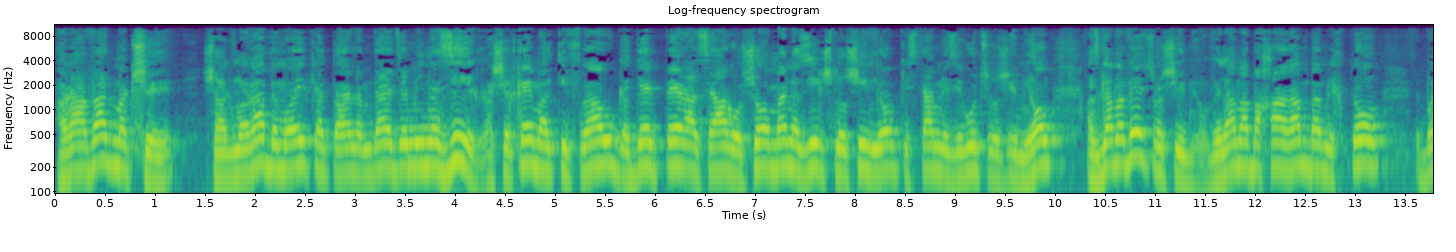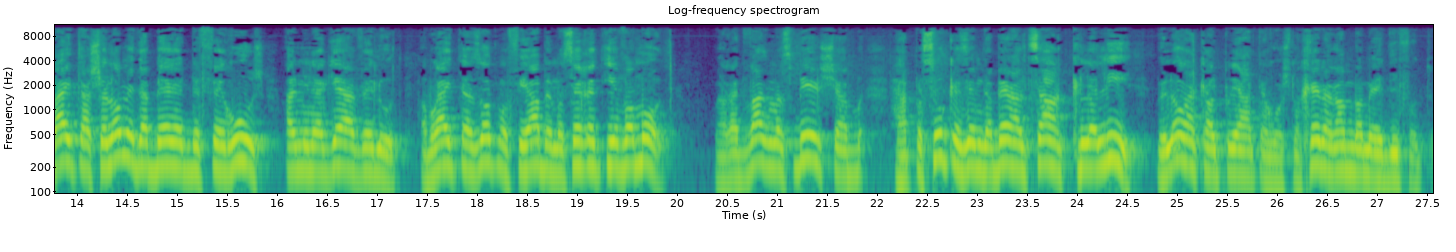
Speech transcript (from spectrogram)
הראב"ד מקשה שהגמרא במועד קטן למדה את זה מנזיר, ראשיכם אל תפרעו, גדל פרע שיער ראשו, מה נזיר שלושים יום, כי סתם נזירות שלושים יום, אז גם אבל שלושים יום. ולמה בחר הרמב"ם לכתוב ברייתא שלא מדברת בפירוש על מנהגי אבלות? הברייתא הזאת מופיעה במסכת יבמות. והרדווז מסביר שהפסוק הזה מדבר על צער כללי ולא רק על פריעת הראש, לכן הרמב"ם העדיף אותו.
